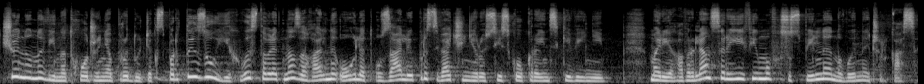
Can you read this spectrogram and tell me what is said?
Щойно нові надходження пройдуть експертизу, їх виставлять на загальний огляд у залі, присвяченій російсько-українській війні. Марія Гаврилян, Сергій Єфімов, Суспільне новини Черкаси.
